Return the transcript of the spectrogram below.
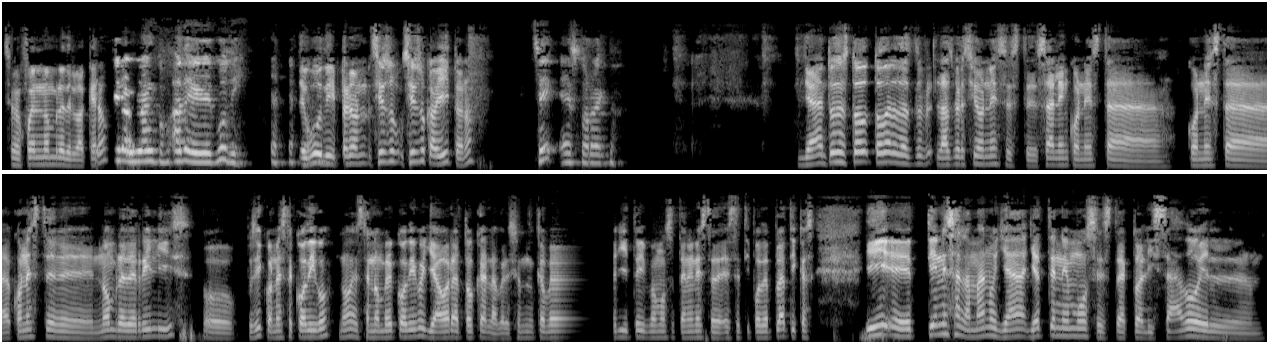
se me fue el nombre del vaquero. Era blanco, ah, de Woody. De Woody, pero sí es su, sí es su caballito, ¿no? Sí, es correcto. Ya, entonces to todas las, las, versiones este, salen con esta, con esta, con este nombre de release, o pues sí, con este código, ¿no? Este nombre código, y ahora toca la versión del caballito y vamos a tener este, este tipo de pláticas. Y eh, tienes a la mano ya, ya tenemos este actualizado el,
